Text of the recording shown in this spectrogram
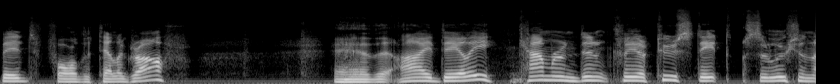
bid for the Telegraph. Uh, the I Daily Cameron didn't clear two state solution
